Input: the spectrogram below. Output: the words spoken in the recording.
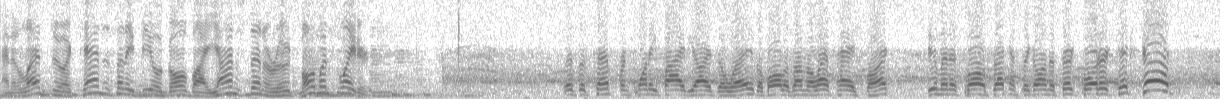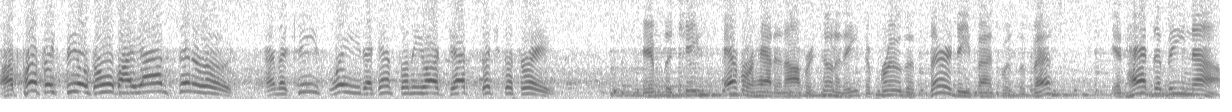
and it led to a Kansas City field goal by Jan Stenerud moments later. This attempt from 25 yards away. The ball is on the left hash mark. Two minutes, 12 seconds to go in the third quarter. Kicks good. A perfect field goal by Jan Stenerud. And the Chiefs lead against the New York Jets 6 to 3. If the Chiefs ever had an opportunity to prove that their defense was the best, it had to be now.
